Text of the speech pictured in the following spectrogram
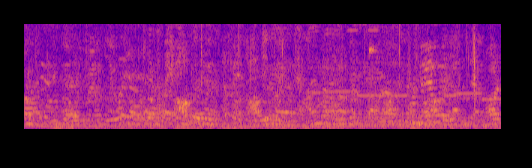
that whole match. Bro, Nice.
